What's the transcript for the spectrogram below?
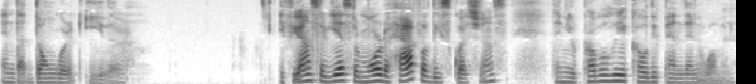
and that don't work either? If you answer yes or more to half of these questions, then you're probably a codependent woman.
